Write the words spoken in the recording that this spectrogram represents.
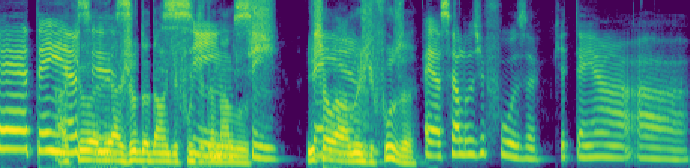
É, tem Aquilo esses... ali ajuda a dar uma difundida sim, na luz. Sim. Isso tem é a luz difusa? Essa é a luz difusa, que tem a, a,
